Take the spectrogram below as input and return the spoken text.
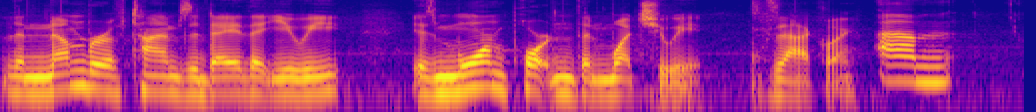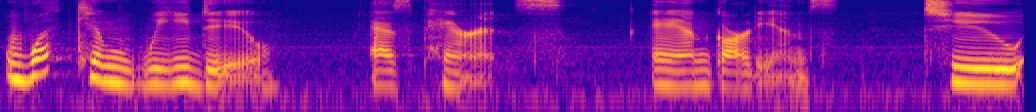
the number of times a day that you eat is more important than what you eat. Exactly. Um, what can we do as parents and guardians to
